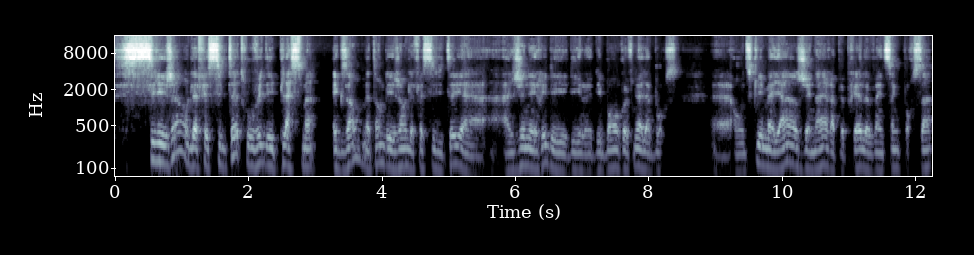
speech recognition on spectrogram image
si les gens ont de la facilité à trouver des placements, exemple, mettons que les gens ont de la facilité à, à générer des, des, des, bons revenus à la bourse. Euh, on dit que les meilleurs génèrent à peu près le 25%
